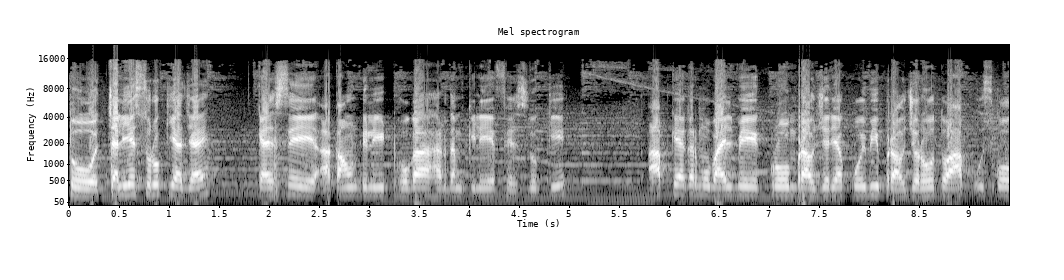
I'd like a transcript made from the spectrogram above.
तो चलिए शुरू किया जाए। कैसे अकाउंट डिलीट होगा हरदम के लिए फेसबुक की। आपके अगर मोबाइल में क्रोम ब्राउज़र या कोई भी ब्राउज़र हो तो आप उसको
